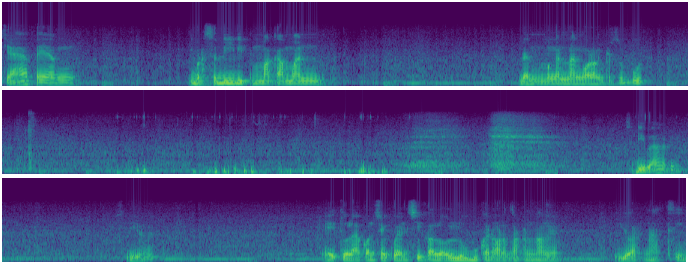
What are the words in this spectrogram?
Siapa yang bersedih di pemakaman dan mengenang orang tersebut sedih banget ya. Sedih banget. Ya itulah konsekuensi kalau lu bukan orang terkenal ya. You are nothing.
